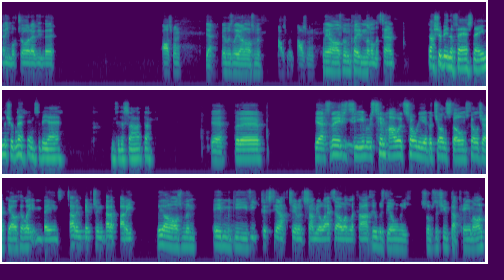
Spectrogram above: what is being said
Very much already there. Osman. Yeah, it was Leon Osman. Osman. Osman. Leon Osman played in the number 10. That should be the first name, shouldn't it? Into the uh, into the side there. Yeah, but uh, yeah, so there's your team. It was Tim Howard, Tony Hibbert, John Stones, Phil Jagielka, Leighton Baines, Darren Gibson, Gareth Barry, Leon Osman, Aiden McGeady, Christian Atsu, and Samuel Eto'o, and Lukaku was the only substitute that came on.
